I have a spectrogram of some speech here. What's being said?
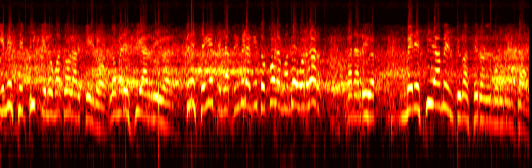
y en ese pique lo mató al arquero. Lo merecía River. Tres ceguetes, la primera que tocó la mandó a guardar. Gana River merecidamente 1 a 0 en el Monumental.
